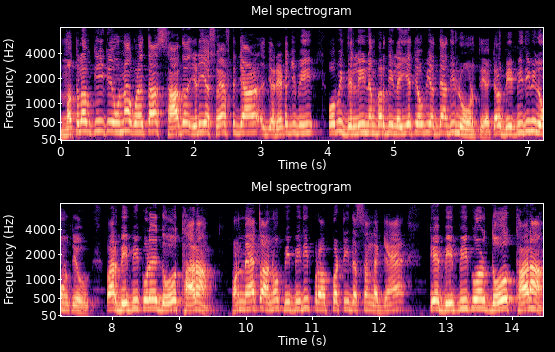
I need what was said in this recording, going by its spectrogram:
ਮਤਲਬ ਕੀ ਕਿ ਉਹਨਾਂ ਕੋਲੇ ਤਾਂ ਸਾਧ ਜਿਹੜੀ ਹੈ ਸਵਿਫਟ ਜਾਂ ਰੇਟ ਵੀ, ਉਹ ਵੀ ਦਿੱਲੀ ਨੰਬਰ ਦੀ ਲਈ ਹੈ ਤੇ ਉਹ ਵੀ ਅੱਧਿਆਂ ਦੀ ਲੋਨ ਤੇ ਹੈ। ਚਲੋ ਬੀਬੀ ਦੀ ਵੀ ਲੋਨ ਤੇ ਹੋਊ, ਪਰ ਬੀਬੀ ਕੋਲੇ ਦੋ ਥਾਰਾਂ। ਹੁਣ ਮੈਂ ਤੁਹਾਨੂੰ ਬੀਬੀ ਦੀ ਪ੍ਰਾਪਰਟੀ ਦੱਸਣ ਲੱਗਿਆ ਕਿ ਬੀਬੀ ਕੋਲ ਦੋ ਥਾਰਾਂ।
